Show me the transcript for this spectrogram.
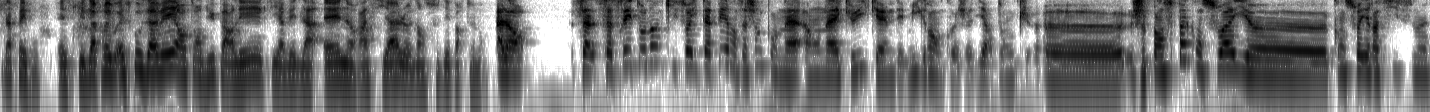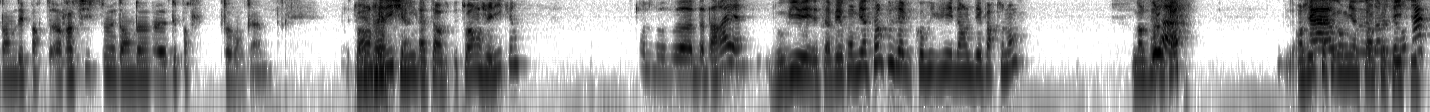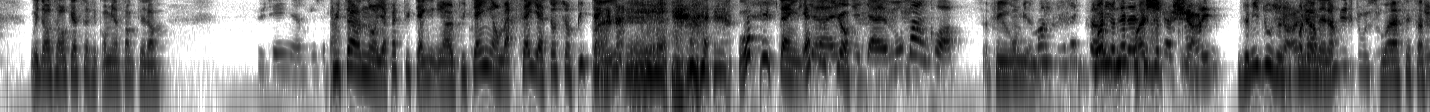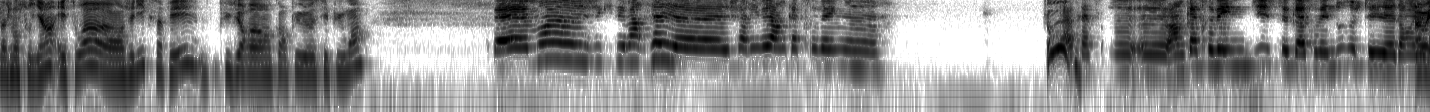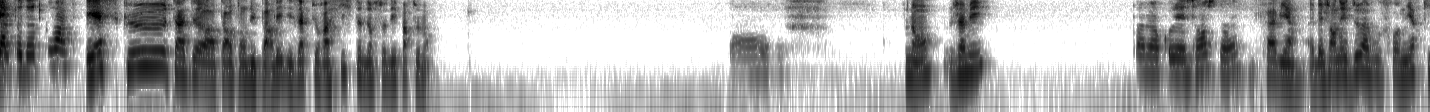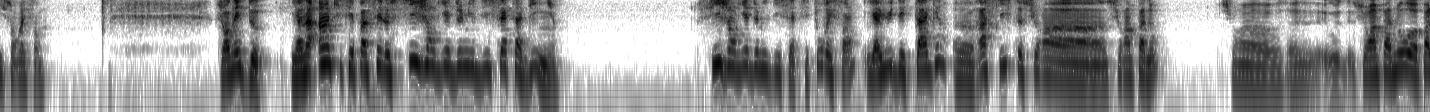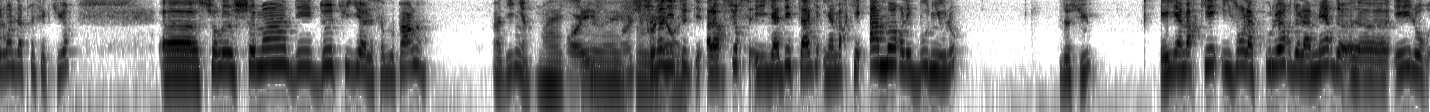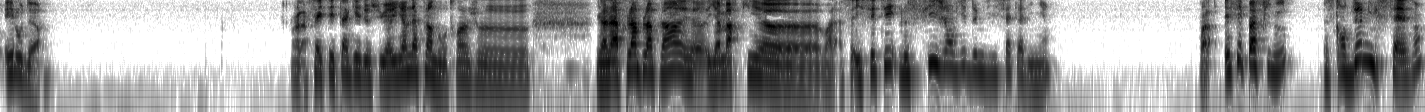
D'après vous Est-ce que d'après vous, est-ce que vous avez entendu parler qu'il y avait de la haine raciale dans ce département? Alors, ça, ça serait étonnant qu'ils soient tapés en sachant qu'on a, on a accueilli quand même des migrants, quoi. Je veux dire, donc, euh, je pense pas qu'on soit, euh, qu'on soit racisme dans le départ, racisme dans le département quand même. Toi, Angélique si. Attends, toi, Angélique? Bah, bah, bah, pareil. hein. Vous vivez, ça fait combien de temps que vous avez, que vous vivez dans le département? Dans le Oula. 04 Angélique, ça Ah, fait combien de temps que le t'es ici? 04? Oui, dans le 04, ça fait combien de temps que t'es là? Putain, je sais pas. Putain, non, il y a pas de putain. Euh, putain, en Marseille, attention, putain. oh putain, attention. Il y, a un moment, quoi. Ça fait combien Moi, Toi, Lionel, ça fait je, deux- je suis arrivé, 2012, je, crois, Lionel. Hein 2012. voilà, c'est ça, ça je m'en 2012. souviens. Et toi, euh, Angélique, ça fait plusieurs, euh, encore plus, c'est plus loin? Ben, moi, j'ai quitté Marseille, euh, je suis arrivé en 80, euh, Ouh à quatre- euh, euh, en 90, 92, j'étais dans les Ah. Alpes d'Haute-Provence. Et est-ce que t'as, t'as entendu parler des actes racistes dans ce département? Euh, Non, jamais? Pas à ma connaissance, non. Très bien. Eh ben, j'en ai deux à vous fournir qui sont récents. J'en ai deux. Il y en a un qui s'est passé le 6 janvier 2017 à Digne. 6 janvier 2017, c'est tout récent. Il y a eu des tags euh, racistes sur un sur un panneau, sur euh, sur un panneau euh, pas loin de la préfecture, Euh, sur le chemin des deux Tuyaules. Ça vous parle? À Digne. Ouais, Oui, ouais, je je. Chemin des ouais. Tuyaules. Alors sur, ce- il y a des tags. Il y a marqué à mort les bougnoules dessus, et il y a marqué ils ont la couleur de la merde euh, et l'o- et l'odeur. Voilà, ça a été tagué dessus. Il y en a plein d'autres. Hein, je... Il y en a plein, plein, plein. Il y a marqué, euh, voilà. C'était le 6 janvier 2017 à Digne. Voilà. Et c'est pas fini, parce qu'en 2016,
